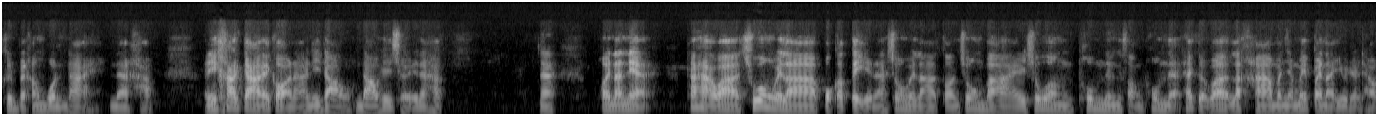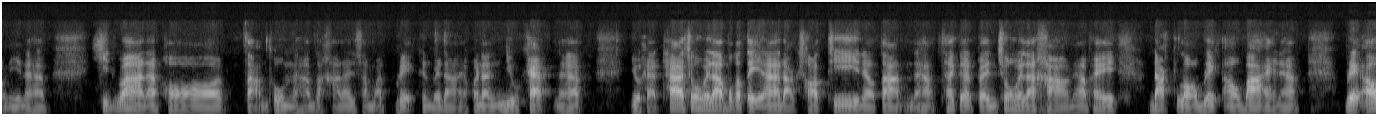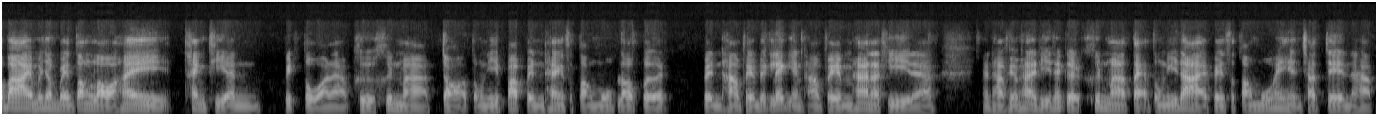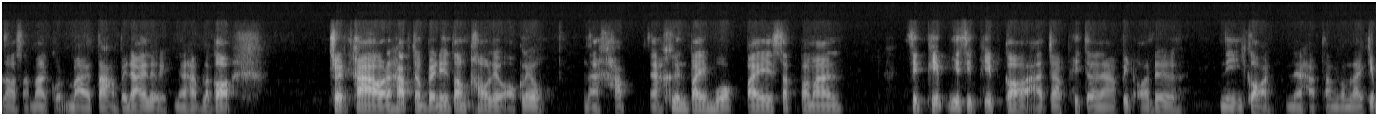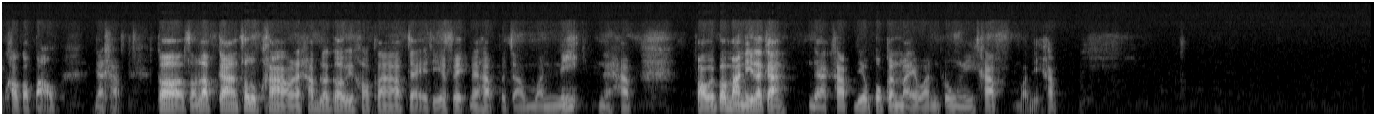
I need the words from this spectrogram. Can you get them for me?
ขึ้นไปข้างบนได้นะครับ อันนี้คาดการณ์ไว้ก่อนนะนนี้เดาเดาเฉยๆนะครับนะเพราะนั้นเนี่ยถ้าหากว่าช่วงเวลาปกตินะช่วงเวลาตอนช่วงบ่ายช่วงทุ่มหนึ่งสองทุ่มเนี่ยถ้าเกิดว่าราคามันยังไม่ไปไหนอยู่แถวๆนี้นะครับ คิดว่านะพอสามทุ่มนะครับ ราคาน่าจะสามารถเบรกขึ้นไปได้ เพราะนั้น UCAT นะครับ UCAT ถ้าช่วงเวลาปกตินะดักช็อตที่แนวต้านนะครับ ถ้าเกิดเป็นช่วงเวลาข่าวนะครับ ให้ดักรอเบรกเอาบายนะครับเบรกเอาบายไม่จำเป็นต้องรอให้แท่งเทียนปิดตัวนะครับ คือขึ้นมาจอตรงนี้ปั๊บเป็นแท่งสตองมูฟเราเปิดเป็นไทม์เฟรมเล็ก ๆ อย่างไทม์เฟรม5 นาทีนะครับอย่างไทม์เฟรม5 นาที ถ้าเกิดขึ้นมาแตะตรงนี้ได้เป็นสตองมูฟให้เห็นชัดเจนนะครับ เราสามารถกดบายตามไปได้เลยนะครับ แล้วก็เทรดข่าวนะครับจำเป็นที่ต้องเข้าเร็วออกเร็วนะครับขึ้นไปบวกไปสักประมาณ สิบพิบ20พิบก็อาจจะพิจารณาปิดออเดอร์หนีก่อนนะครับทำกำไรเก็บเข้ากระเป๋านะครับ ก็สำหรับการสรุปข่าวนะครับ แล้วก็วิเคราะห์กราฟจาก ATFX นะครับ ประจำวันนี้นะครับฝากไว้ประมาณนี้แล้วกันนะครับ เดี๋ยวพบกันใหม่วันพรุ่งนี้ครับสวัสดีครับ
